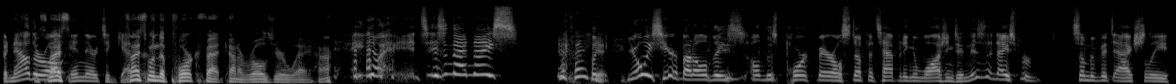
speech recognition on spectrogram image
But now they're It's all nice- in there It's together. nice when the pork fat kind of rolls your way, huh? you know, it's isn't that nice? Like, it. you always hear about all these all this pork barrel stuff that's happening in Washington. Isn't it nice for some of it to actually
